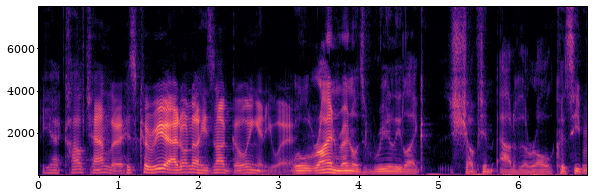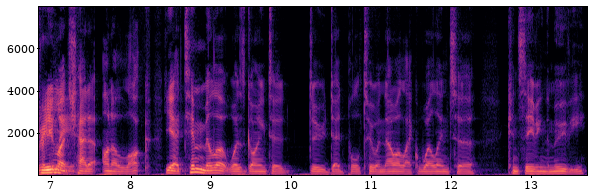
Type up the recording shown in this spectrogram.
yeah, Kyle Chandler, his career, I don't know, he's not going anywhere. Well, Ryan Reynolds really like shoved him out of the role because he pretty Really? much had it on a lock. Yeah, Tim Miller was going to do Deadpool 2 and they were like well into conceiving the movie.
